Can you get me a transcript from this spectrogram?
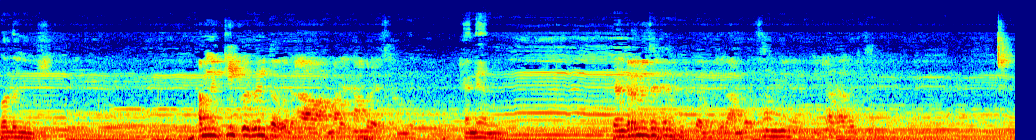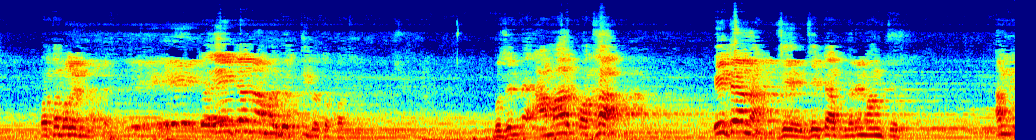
বলেন ইনশা আপনি কি করবেন তখন হ্যাঁ আমার কামড়ায় সামনে। হ্যাঁ আমি। ক্যান্টনমেন্ট থেকে ভিক্ষা আমরা সামনে কি টাকা করছি কথা বলেন না তো এইটা না আমার ব্যক্তিগত কথা। বুঝলেন না? আমার কথা এটা না যে যেটা আপনারা মানতে আপনি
